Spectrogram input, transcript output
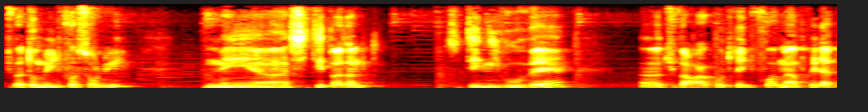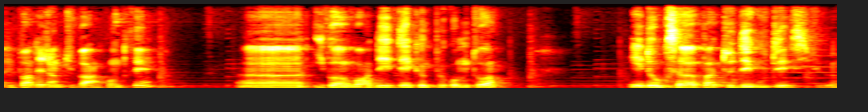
Tu vas tomber une fois sur lui, mais euh, si t'es par exemple, si t'es niveau 20, euh, tu vas le rencontrer une fois, mais après, la plupart des gens que tu vas rencontrer, euh, ils vont avoir des decks un peu comme toi. Et donc ça va pas te dégoûter si tu veux.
